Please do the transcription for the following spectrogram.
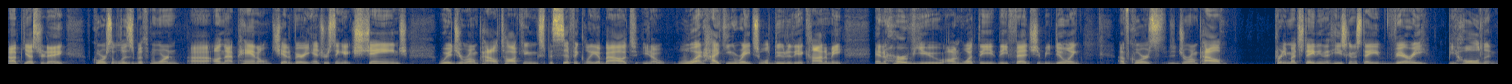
up yesterday. Of course, Elizabeth Warren uh, on that panel. She had a very interesting exchange with Jerome Powell talking specifically about, you know, what hiking rates will do to the economy and her view on what the, the Fed should be doing. Of course, Jerome Powell pretty much stating that he's going to stay very beholden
